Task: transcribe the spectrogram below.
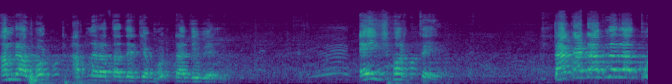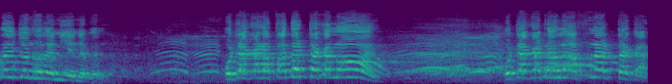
আমরা ভোট, আপনারা তাদেরকে ভোটটা দিবেন। এই শর্তে টাকাটা আপনারা প্রয়োজন হলে নিয়ে নেবেন। ও টাকাটা তাদের টাকা নয়, ও টাকাটা হলো আপনার টাকা।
